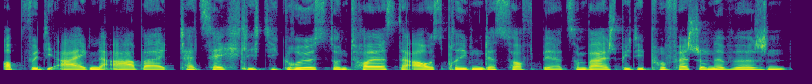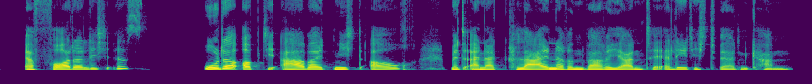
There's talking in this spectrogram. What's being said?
ob für die eigene Arbeit tatsächlich die größte und teuerste Ausprägung der Software, zum Beispiel die Professional Version, erforderlich ist oder ob die Arbeit nicht auch mit einer kleineren Variante erledigt werden kann.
